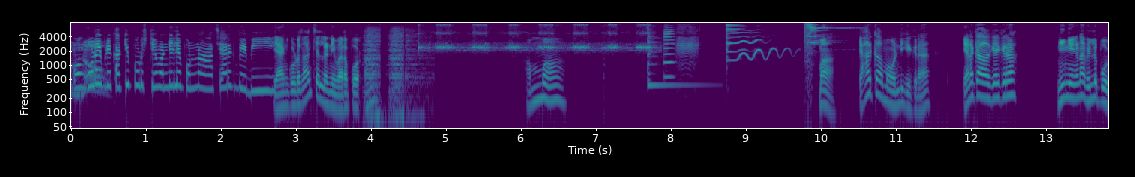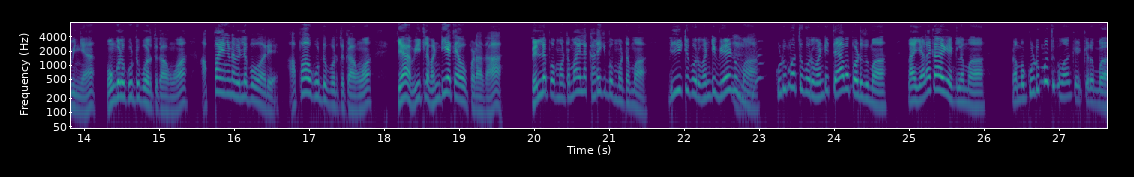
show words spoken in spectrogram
உன் கூட இப்படி கட்டி பிடிச்சிட்டே வண்டியில பொண்ணு ஆசையா இருக்கு பேபி என் கூட தான் செல்ல நீ வரப்போற அம்மா. அம்மா யாருக்கா அம்மா வண்டி கேக்குறேன் எனக்காக கேக்குற? நீங்க எங்கனா வெளில போவீங்க? உங்களை கூட்டு போறதுக்காகவும் அப்பா எங்கனா வெளில போவாரு? அப்பாவை கூட்டு போறதுக்காகவும் ஏன் வீட்ல வண்டியே தேவைப்படாதா? வெளில போக மாட்டோமா இல்ல கடைக்கு போக மாட்டோமா? வீட்டுக்கு ஒரு வண்டி வேணுமா? குடும்பத்துக்கு ஒரு வண்டி தேவைப்படுதுமா? நான் எனக்காக கேட்கலம்மா நம்ம குடும்பத்துக்குமா கேக்குறேம்மா.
